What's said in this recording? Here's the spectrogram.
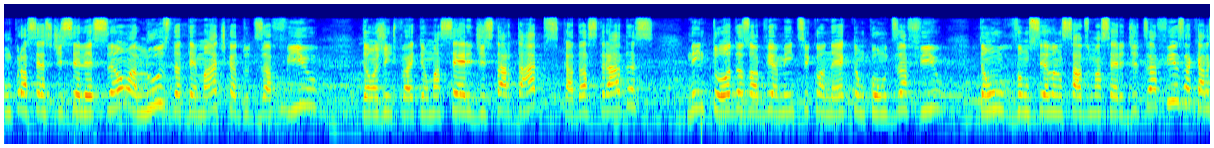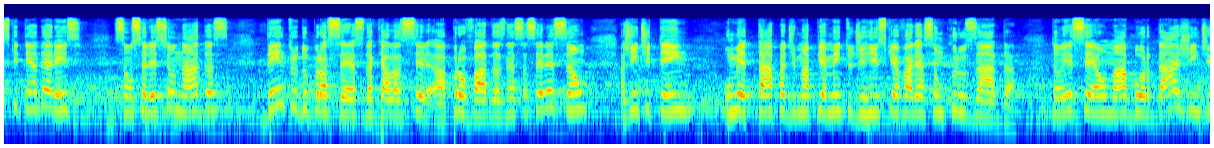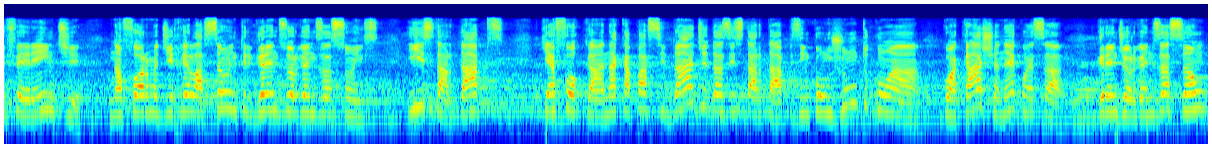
Um processo de seleção à luz da temática do desafio. Então a gente vai ter uma série de startups cadastradas, nem todas, obviamente, se conectam com o desafio. Então vão ser lançados uma série de desafios, aquelas que têm aderência são selecionadas. Dentro do processo daquelas aprovadas nessa seleção, a gente tem uma etapa de mapeamento de risco e avaliação cruzada. Então, essa é uma abordagem diferente na forma de relação entre grandes organizações e startups, que é focar na capacidade das startups em conjunto com a, com a Caixa, né, com essa grande organização,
